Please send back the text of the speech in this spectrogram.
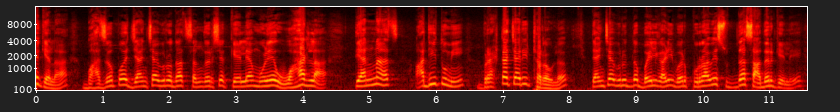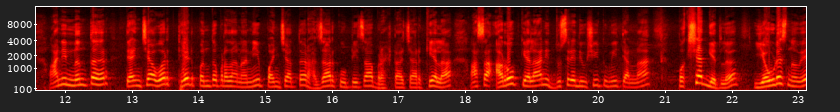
केला भाजप ज्यांच्या विरोधात संघर्ष केल्यामुळे वाढला त्यांनाच आधी तुम्ही भ्रष्टाचारी ठरवलं. त्यांच्या विरुद्ध बैलगाडीवर पुरावेसुद्धा सादर केले आणि नंतर त्यांच्यावर थेट पंतप्रधानांनी पंच्याहत्तर हजार कोटीचा भ्रष्टाचार केला असा आरोप केला आणि दुसऱ्या दिवशी तुम्ही त्यांना पक्षात घेतलं. एवढंच नव्हे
